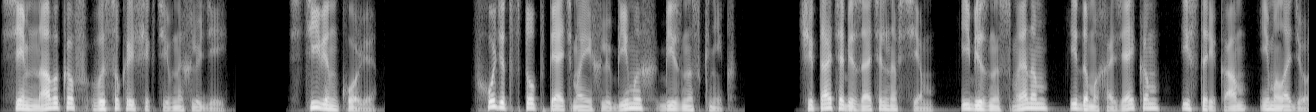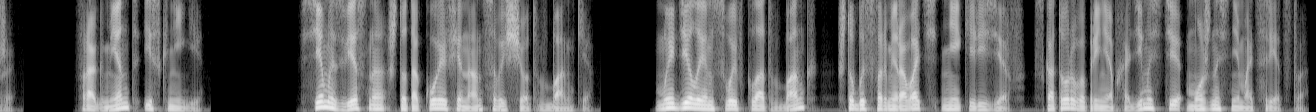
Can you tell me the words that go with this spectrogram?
7 навыков высокоэффективных людей. Стивен Кови. Входит в топ-5 моих любимых бизнес-книг. Читать обязательно всем, и бизнесменам, и домохозяйкам, и старикам, и молодежи. Фрагмент из книги. Всем известно, что такое финансовый счет в банке. Мы делаем свой вклад в банк, чтобы сформировать некий резерв, с которого при необходимости можно снимать средства.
